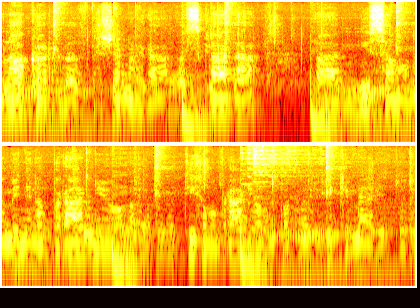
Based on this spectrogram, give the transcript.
Mlakar Prešernovega sklada, ni samo namenjena branju, uh, tihemu branju, ampak v veliki meri tudi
